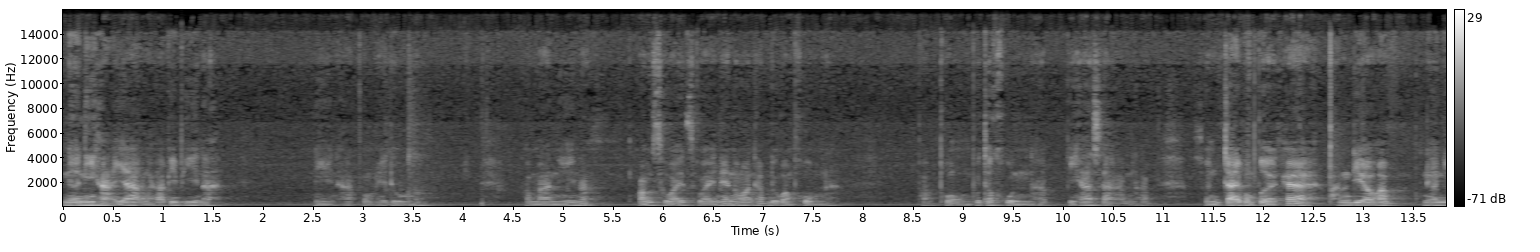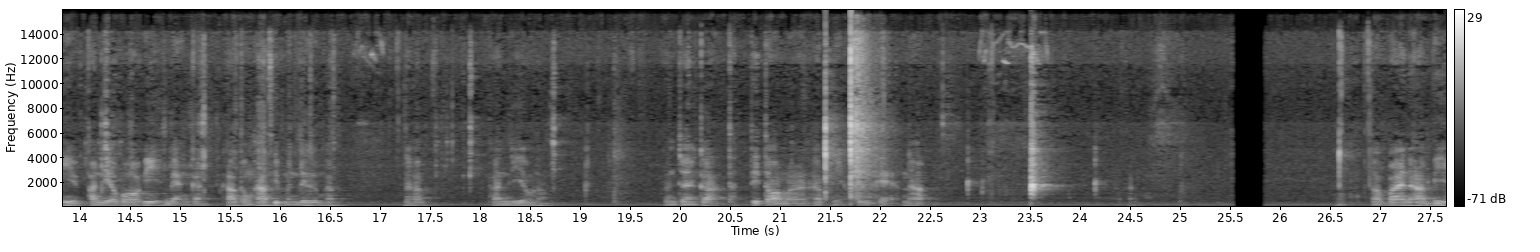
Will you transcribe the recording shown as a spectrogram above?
เนื้อนี้หายากนะครับ พี่ๆนะ นี่นะครับ ผมให้ดูเนาะประมาณนี้เนาะ ความสวยสวยแน่นอนครับดูความคมนะพระผงพุทธคุณนะครับ ปีห้าสามนะครับ สนใจผมเปิดแค่พันเดียวครับ เนื้อนี้พันเดียวพอพี่แบ่งกันข้าตรงห้าสิบเหมือนเดิมครับนะครับ พันเดียวเนาะสนใจก็ติดต่อมานะครับเนี่ยเป็นแผนนะครับ ต่อไปนะครับพี่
